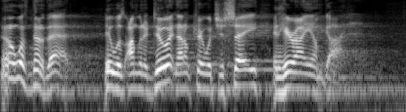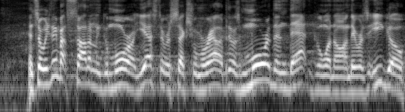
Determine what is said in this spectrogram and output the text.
No, it wasn't none of that. It was, I'm going to do it and I don't care what you say, and here I am, God. And so when you think about Sodom and Gomorrah, yes, there was sexual morality, but there was more than that going on. There was ego,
